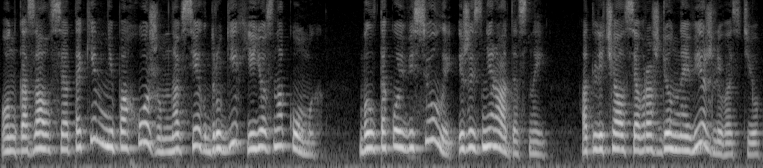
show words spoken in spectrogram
Он казался таким непохожим на всех других ее знакомых, был такой веселый и жизнерадостный, отличался врожденной вежливостью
